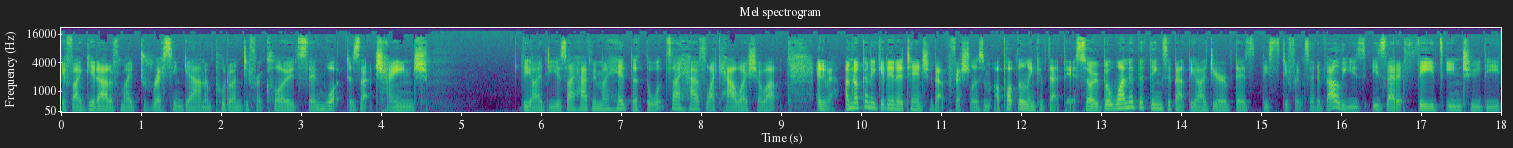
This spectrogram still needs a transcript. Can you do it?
if I get out of my dressing gown and put on different clothes, then what does that change the ideas I have in my head, the thoughts I have, like how I show up. Anyway, I'm not going to get in a tangent about professionalism. I'll pop the link of that there. So, but one of the things about the idea of there's this different set of values is that it feeds into the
